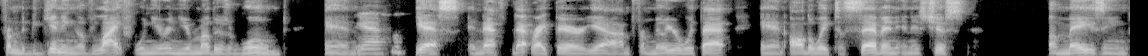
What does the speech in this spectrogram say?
from the beginning of life when you're in your mother's womb. And yeah. yes and that that right there yeah i'm familiar with that. And all the way to seven and it's just amazing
